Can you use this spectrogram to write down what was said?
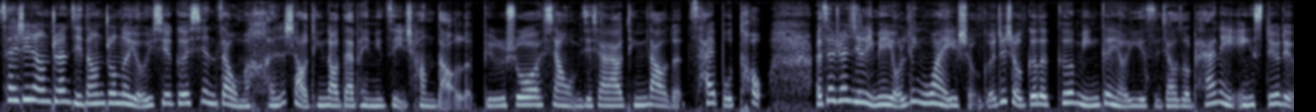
在这张专辑当中呢，有一些歌现在我们很少听到戴佩妮自己唱到了，比如说像我们接下来要听到的《猜不透》，而在专辑里面有另外一首歌，这首歌的歌名更有意思，叫做《Penny in Studio》。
